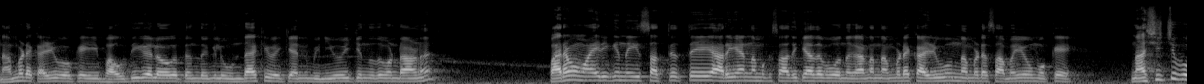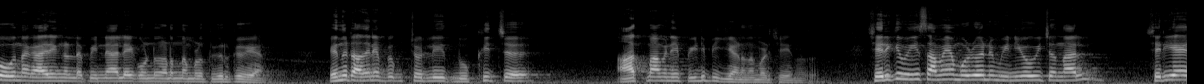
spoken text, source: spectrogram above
നമ്മുടെ കഴിവൊക്കെ ഈ ഭൗതിക ലോകത്ത് എന്തെങ്കിലും ഉണ്ടാക്കി വയ്ക്കാൻ വിനിയോഗിക്കുന്നത് കൊണ്ടാണ് പരമമായിരിക്കുന്ന ഈ സത്യത്തെ അറിയാൻ നമുക്ക് സാധിക്കാതെ പോകുന്നത് കാരണം നമ്മുടെ കഴിവും നമ്മുടെ സമയവും ഒക്കെ നശിച്ചു പോകുന്ന കാര്യങ്ങളുടെ പിന്നാലെ കൊണ്ടു നടന്ന് നമ്മൾ തീർക്കുകയാണ്. എന്നിട്ട് അതിനെ ചൊല്ലി ദുഃഖിച്ച് ആത്മാവിനെ പീഡിപ്പിക്കുകയാണ് നമ്മൾ ചെയ്യുന്നത്. ശരിക്കും ഈ സമയം മുഴുവനും വിനിയോഗിച്ചെന്നാൽ ശരിയായ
